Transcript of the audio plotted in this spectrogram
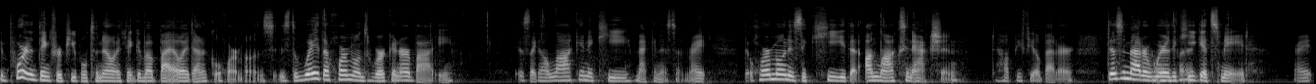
important thing for people to know, I think, about bioidentical hormones is the way that hormones work in our body is like a lock and a key mechanism, right? The hormone is a key that unlocks an action to help you feel better. It doesn't matter where the key gets made, right?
